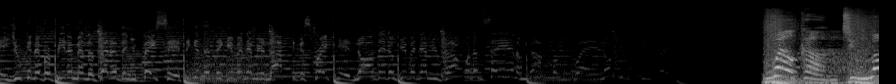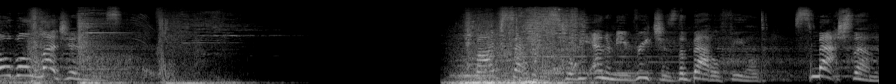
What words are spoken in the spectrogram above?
it. You can never beat them and they're better than you face it. Thinking that they you're not thinking straight kid. No, they don't give a damn, you got what I'm saying? I'm not fucking playing, I'll give it to you straight, man. Welcome to Mobile Legends! Five seconds till the enemy reaches the battlefield. Smash them!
